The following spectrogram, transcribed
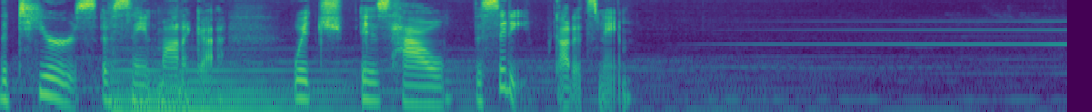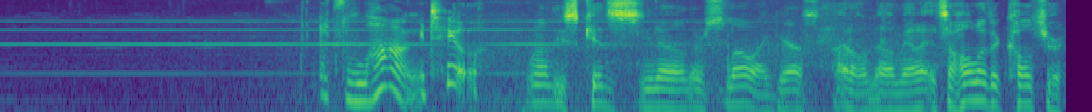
the tears of Saint Monica, which is how the city got its name. It's long, too. Well, these kids, you know, they're slow, I guess. I don't know, man. It's a whole other culture.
